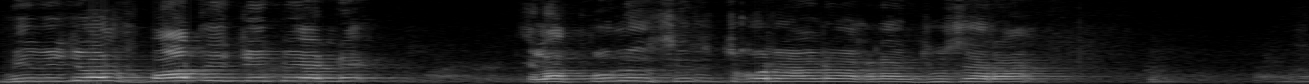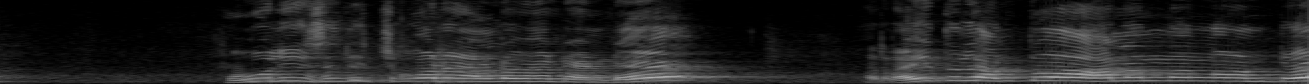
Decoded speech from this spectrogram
మీ విజువల్స్ పాపి చూపించండి ఇలా పూలు సిరించుకొని వెళ్ళడం ఎక్కడైనా చూసారా? పూలు సిరుచుకొని వెళ్ళడం ఏంటంటే రైతులు ఎంతో ఆనందంగా ఉంటే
